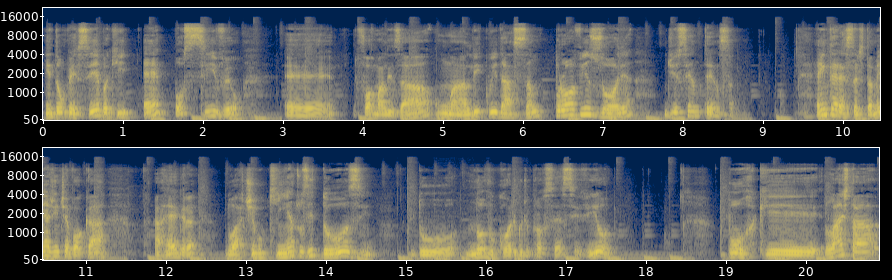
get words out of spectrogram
Então perceba que é possível é, formalizar uma liquidação provisória de sentença. É interessante também a gente evocar a regra do artigo 512 do novo Código de Processo Civil, porque lá está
